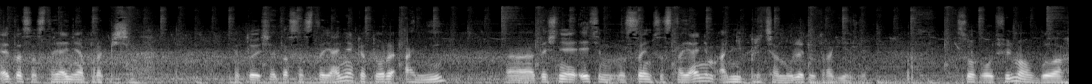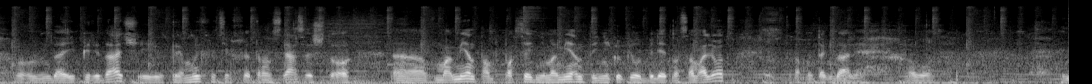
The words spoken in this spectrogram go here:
это состояние прописано. То есть это состояние, которое они, э, точнее этим своим состоянием они притянули эту трагедию. Сколько вот фильмов было, да, и передач, и прямых этих трансляций, что э, в момент, там, в последний момент ты не купил билет на самолет, там, и так далее. Вот и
